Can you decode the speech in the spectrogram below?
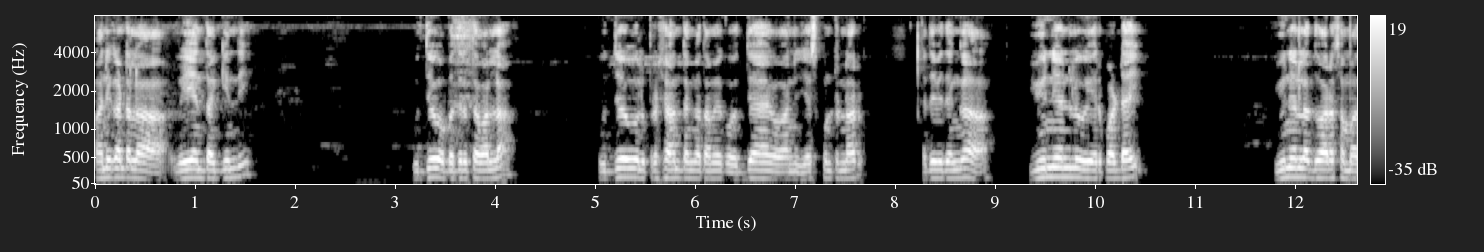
పని గంటల వ్యయం తగ్గింది. ఉద్యోగ భద్రత వల్ల ఉద్యోగులు ప్రశాంతంగా తమ యొక్క ఉద్యోగాన్ని చేసుకుంటున్నారు. అదేవిధంగా యూనియన్లు ఏర్పడ్డాయి. యూనియన్ల ద్వారా సమ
